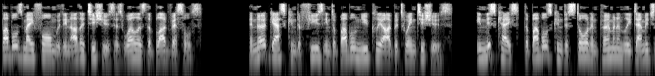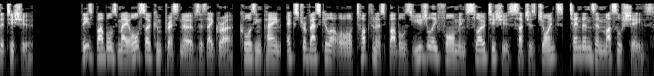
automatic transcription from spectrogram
Bubbles may form within other tissues as well as the blood vessels. Inert gas can diffuse into bubble nuclei between tissues. In this case, the bubbles can distort and permanently damage the tissue. These bubbles may also compress nerves as they grow, causing pain. Extravascular or autochthonous bubbles usually form in slow tissues such as joints, tendons, and muscle sheaths.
